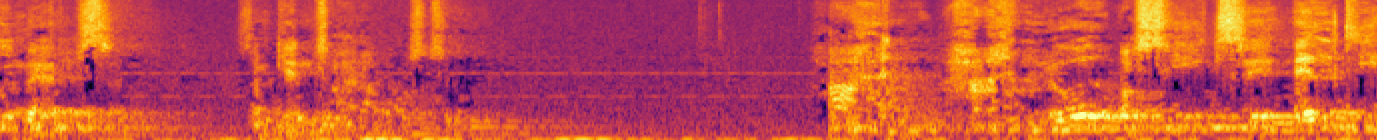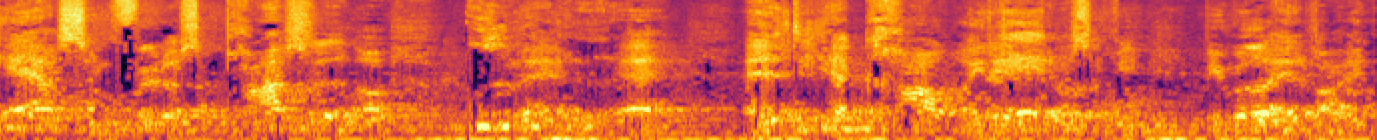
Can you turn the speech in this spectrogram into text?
udmattelse, som gentegner vores tid. Har han, har han noget at sige til alle de her, som føler sig presset og udmattet af alle de her krav og idealer, som vi, vi møder alle vejen?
